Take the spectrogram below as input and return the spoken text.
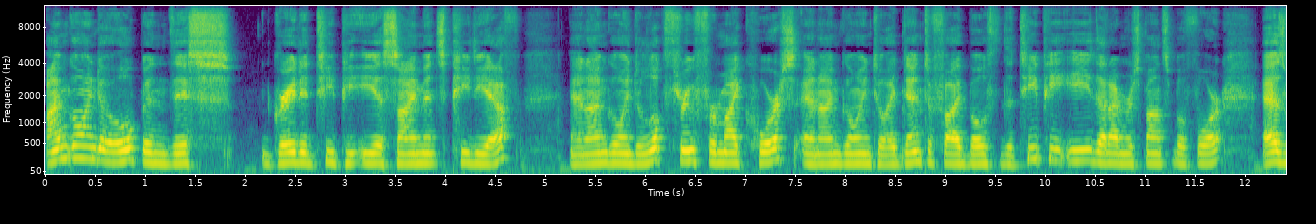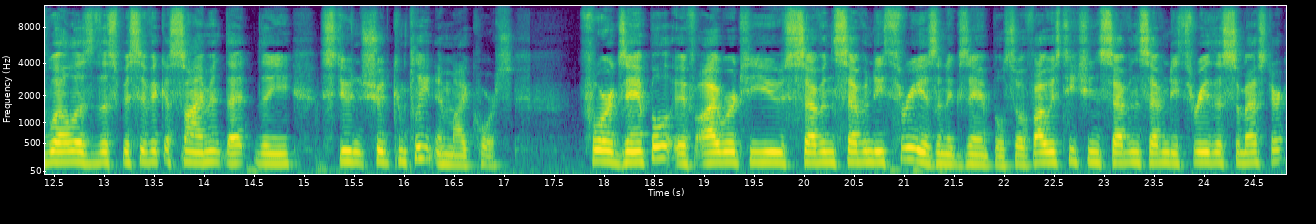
I'm going to open this graded TPE assignments PDF and I'm going to look through for my course and I'm going to identify both the TPE that I'm responsible for as well as the specific assignment that the student should complete in my course. For example, if I were to use 773 as an example, so if I was teaching 773 this semester,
